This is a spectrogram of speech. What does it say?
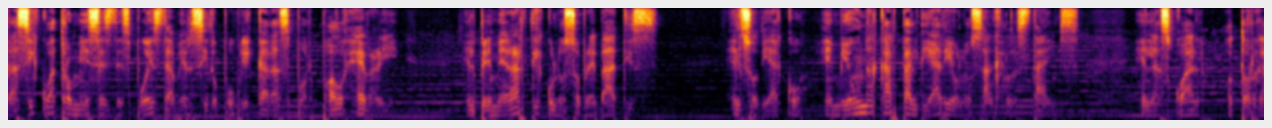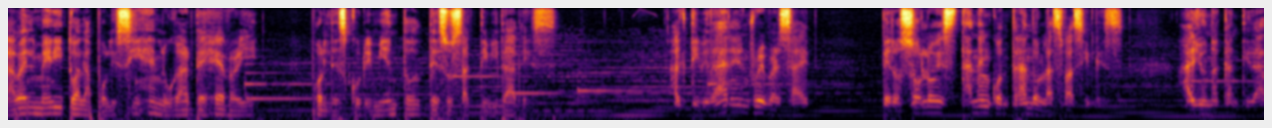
casi cuatro meses después de haber sido publicadas por Paul Hevery, el primer artículo sobre Batis, el Zodiaco envió una carta al diario Los Angeles Times, en la cual otorgaba el mérito a la policía en lugar de Hevery por el descubrimiento de sus actividades. Actividad en Riverside, pero solo están encontrando las fáciles. Hay una cantidad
